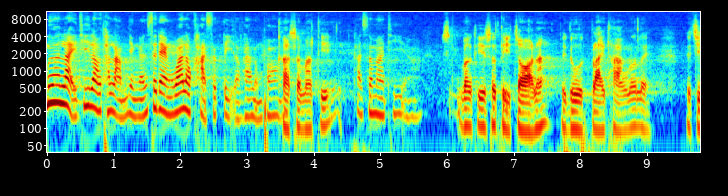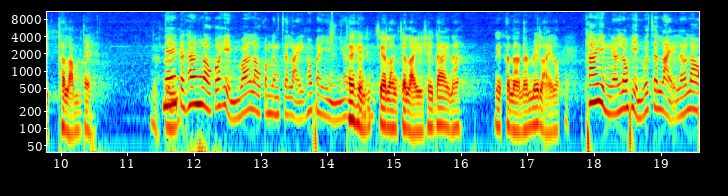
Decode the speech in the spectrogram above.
เมื่อไหร่ที่เราถลำอย่างนั้น แสดงว่าเราขาดสติแล้วค่ะหลวงพ่อขาดสมาธิ ขาดสมาธิอะค่ะบางทีสติจอนะ ไปดูปลายทางนั่นเลยแต่จิตถลำไปนะ แม้กระทั่งเราก็เห็นว่าเรากำลังจะไหลเข้าไปอย่างนี้ยถ้าเห็นหรอคะกำลังจะไหลใช้ได้นะ ในขณะนั้นไม่ไหลหรอกถ้าอย่างนั้นเราเห็นว่าจะไหลแล้วเรา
